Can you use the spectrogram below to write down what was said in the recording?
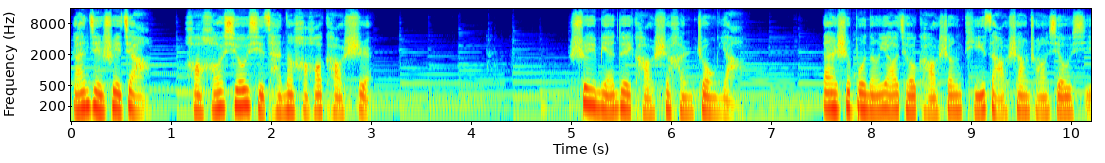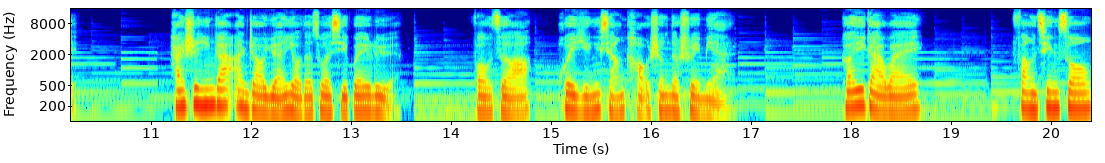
赶紧睡觉，好好休息才能好好考试。睡眠对考试很重要。但是不能要求考生提早上床休息，还是应该按照原有的作息规律，否则会影响考生的睡眠。可以改为：放轻松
